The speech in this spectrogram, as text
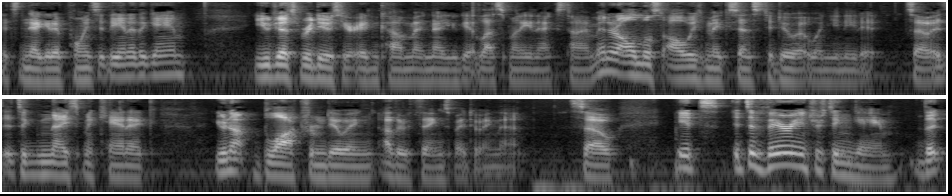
it's negative points at the end of the game. You just reduce your income and now you get less money next time. And it almost always makes sense to do it when you need it. So it's a nice mechanic. You're not blocked from doing other things by doing that. So it's it's a very interesting game. The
